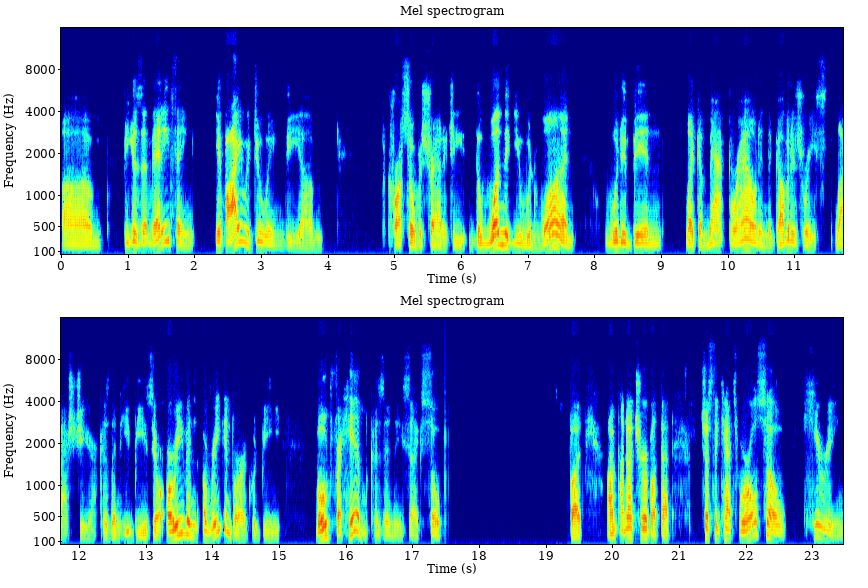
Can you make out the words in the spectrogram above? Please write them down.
um, because, if anything, if I were doing the um, crossover strategy, the one that you would want would have been like a Matt Brown in the governor's race last year, because then he'd be easier, or even a Regunberg would be vote for him because then he's like so. But I'm, I'm not sure about that. Justin Katz, we're also hearing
